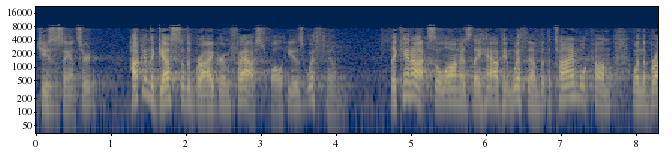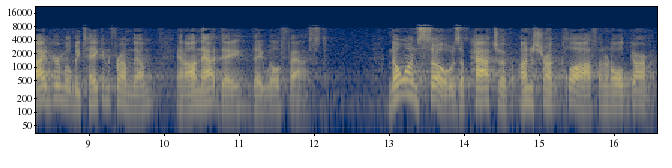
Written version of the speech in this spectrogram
Jesus answered, how can the guests of the bridegroom fast while he is with them? They cannot so long as they have him with them, but the time will come when the bridegroom will be taken from them, and on that day they will fast. No one sews a patch of unshrunk cloth on an old garment.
